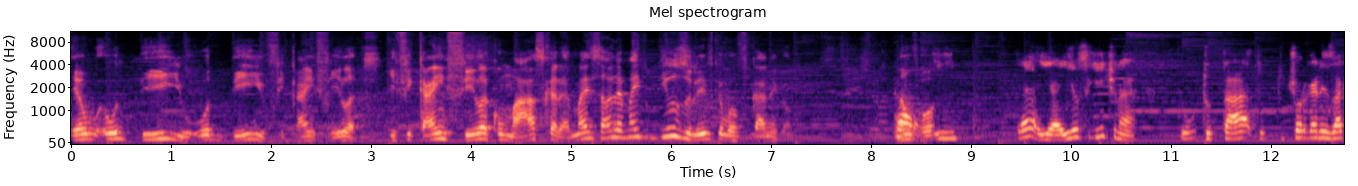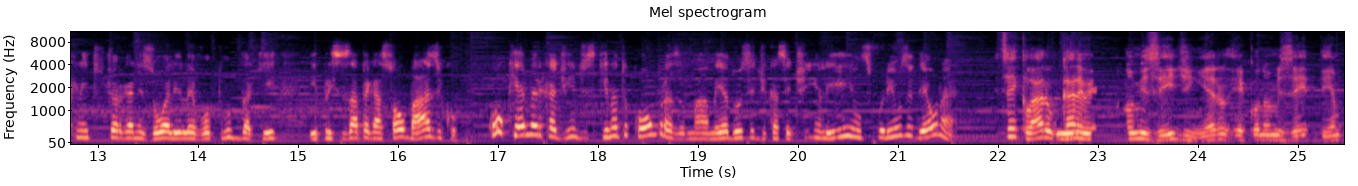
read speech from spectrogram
eu odeio, odeio ficar em fila. E ficar em fila com máscara, mas olha, mais Deus o livro que eu vou ficar, negão. Não Não vou. E, é, e aí é o seguinte, né? Tu, tu, tá, tu, tu te organizar que nem tu te organizou ali, levou tudo daqui e precisar pegar só o básico, qualquer mercadinho de esquina tu compras uma meia dúzia de cacetinho ali, uns furios e deu, né? Isso é claro, e... cara, eu economizei dinheiro, economizei tempo,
